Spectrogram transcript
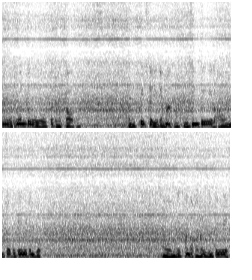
因为温度不怎么高，可能推起来有点慢啊。已经归位了啊，我们做个归位动作。啊，我们能看到啊它已经归位了。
